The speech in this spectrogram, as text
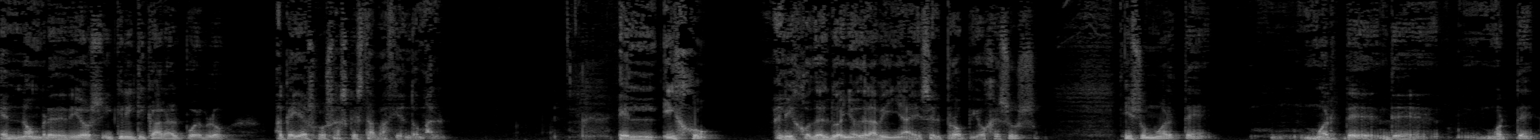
en nombre de Dios y criticar al pueblo aquellas cosas que estaba haciendo mal. El hijo, el hijo del dueño de la viña es el propio Jesús y su muerte, muerte de, muerte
